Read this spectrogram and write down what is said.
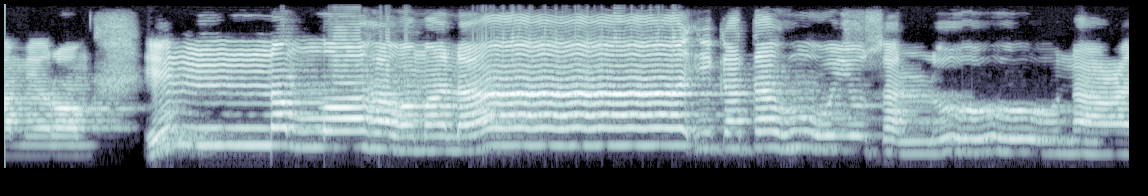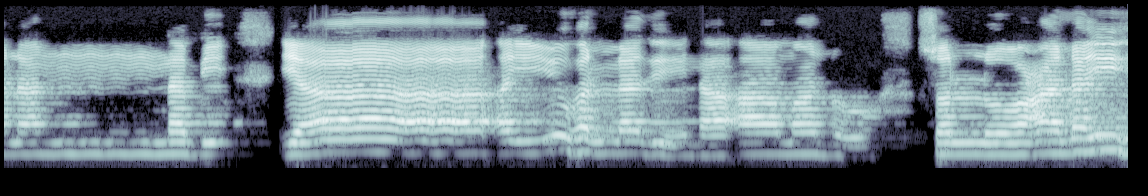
আমিরাম ইন্নাল্লাহা ওয়া মালাইকাতাহু وملائكته يصلون على النبي يا أيها الذين آمنوا صلوا عليه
